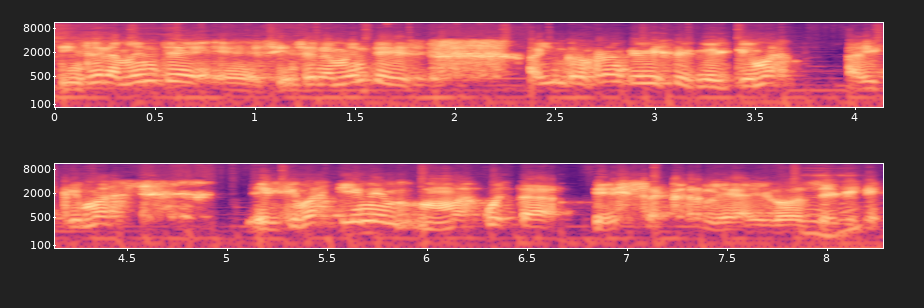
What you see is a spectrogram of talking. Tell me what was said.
Sinceramente, eh, sinceramente es, hay un refrán que dice que el que más al que más el que más tiene más cuesta sacarle algo, o sea que, eh,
